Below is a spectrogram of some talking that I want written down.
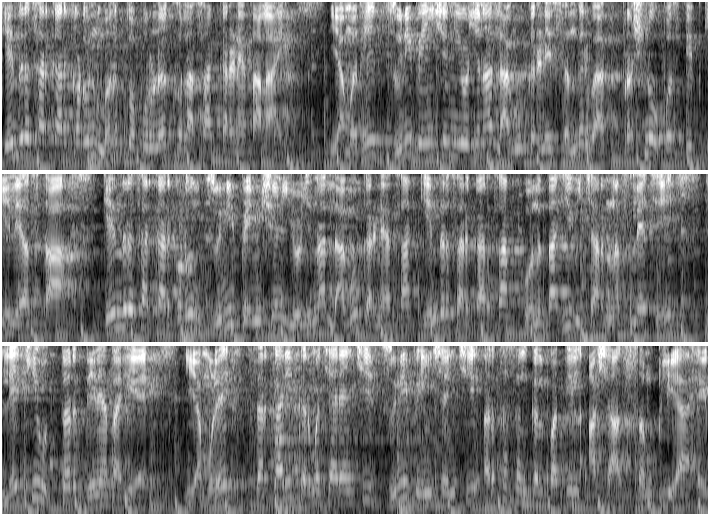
केंद्र सरकारकडून महत्त्वपूर्ण खुलासा करण्यात आला आहे. यामध्ये जुनी पेन्शन योजना लागू करणे संदर्भात प्रश्न उपस्थित केले असता केंद्र सरकारकडून जुनी पेन्शन योजना लागू करण्याचा केंद्र सरकारचा कोणताही विचार नसल्याचे लेखी उत्तर देण्यात आली आहे. यामुळे सरकारी कर्मचाऱ्यांची जुनी पेन्शनची अर्थसंकल्पातील आशा संपली आहे.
